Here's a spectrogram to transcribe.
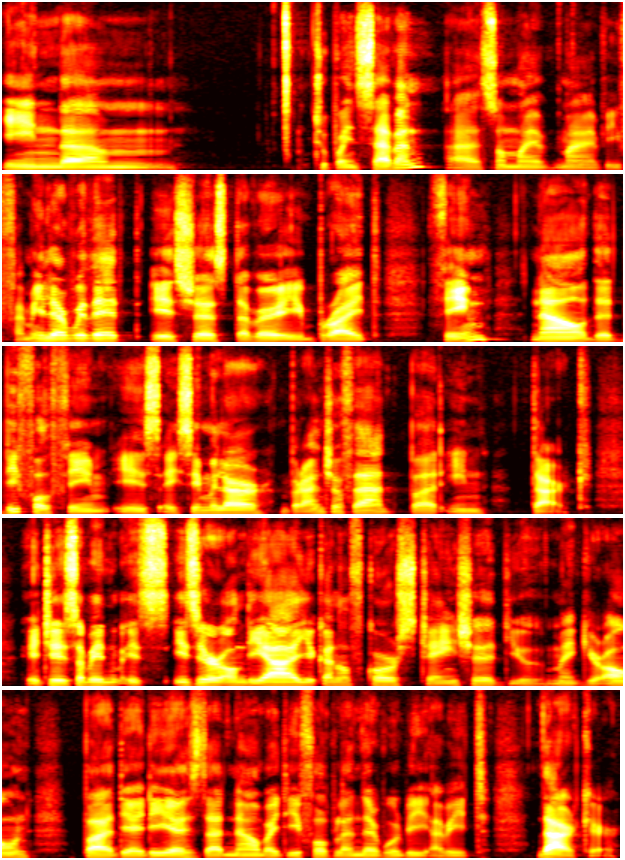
in um, 2.7. Uh, some might, might be familiar with it. It's just a very bright theme. Now the default theme is a similar branch of that, but in dark. It is, I mean, it's easier on the eye. You can, of course, change it. You make your own. But the idea is that now by default, Blender will be a bit darker.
